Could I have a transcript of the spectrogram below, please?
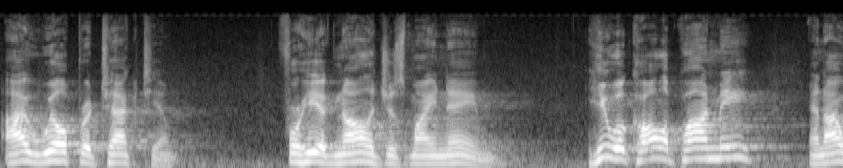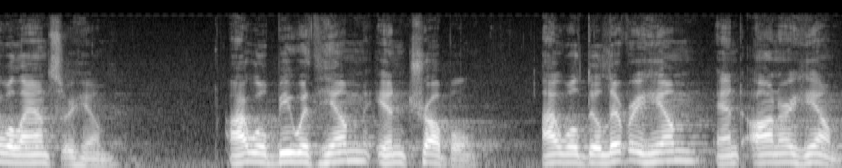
I will protect him, for he acknowledges my name. He will call upon me, and I will answer him. I will be with him in trouble. I will deliver him and honor him.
